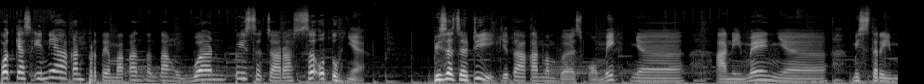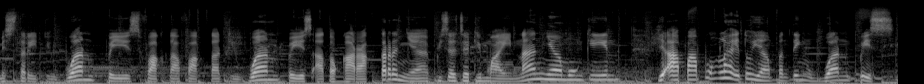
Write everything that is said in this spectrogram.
Podcast ini akan bertemakan tentang One Piece secara seutuhnya. Bisa jadi kita akan membahas komiknya, animenya, misteri-misteri di One Piece, fakta-fakta di One Piece atau karakternya, bisa jadi mainannya mungkin. Ya apa pun lah itu yang penting One Piece.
